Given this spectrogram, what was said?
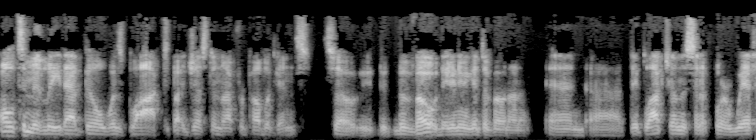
Ultimately, that bill was blocked by just enough Republicans. So the, the vote, they didn't even get to vote on it. And uh, they blocked it on the Senate floor with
